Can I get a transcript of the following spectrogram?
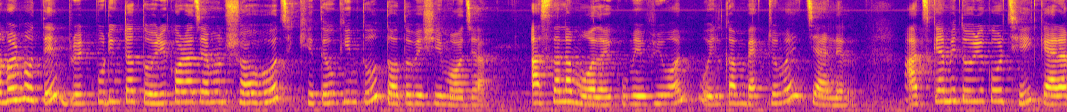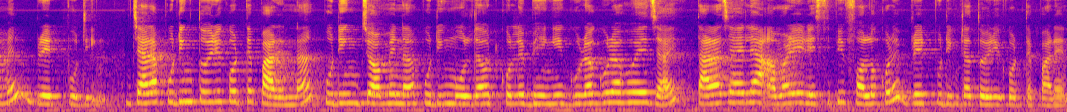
আমার মতে ব্রেড পুডিংটা তৈরি করা যেমন সহজ, খেতেও কিন্তু তত বেশি মজা। আসসালামু আলাইকুম everyone, welcome back to my channel. আজকে আমি তৈরি করছি ক্যারামেল ব্রেড পুডিং। যারা পুডিং তৈরি করতে পারেন না, পুডিং জমে না, পুডিং মোল্ড আউট করলে ভেঙে গুঁড়া গুঁড়া হয়ে যায়, তারা চাইলে আমার এই রেসিপি ফলো করে ব্রেড পুডিংটা তৈরি করতে পারেন।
